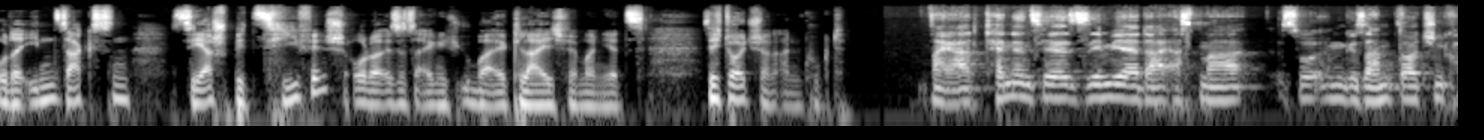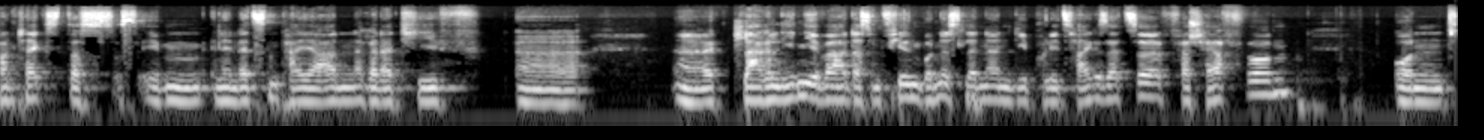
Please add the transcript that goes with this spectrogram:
oder in Sachsen sehr spezifisch oder ist es eigentlich überall gleich, wenn man jetzt sich Deutschland anguckt? Naja, tendenziell sehen wir da erstmal so im gesamtdeutschen Kontext, dass es eben in den letzten paar Jahren relativ äh, äh, klare Linie war, dass in vielen Bundesländern die Polizeigesetze verschärft wurden. Und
